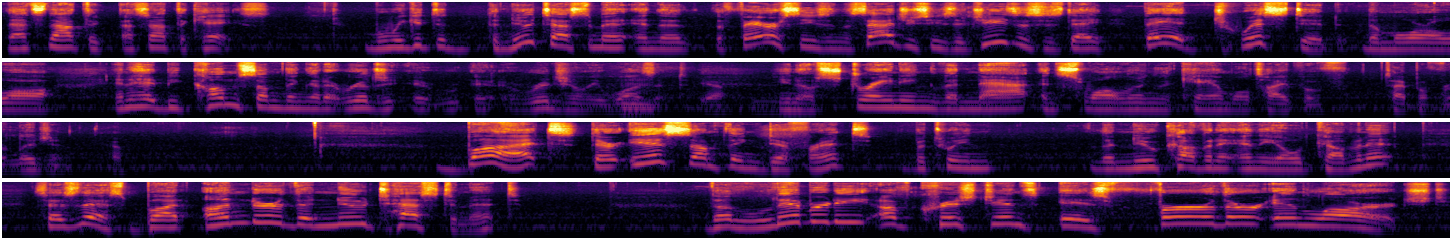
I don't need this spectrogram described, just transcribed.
That's not the that's not the case. When we get to the New Testament and the, the Pharisees and the Sadducees of Jesus' day, they had twisted the moral law and it had become something that it, origi- it originally mm. wasn't. Yeah. You know, straining the gnat and swallowing the camel type of type of religion. Yep. But there is something different between the new covenant and the old covenant. It says this, but under the New Testament, the liberty of Christians is further enlarged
